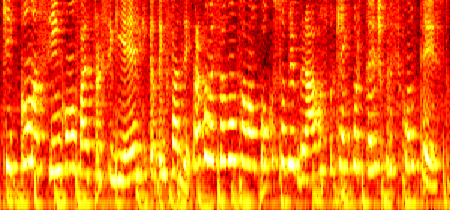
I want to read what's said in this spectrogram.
que como assim, como faz pra seguir ele, o que, que eu tenho que fazer? Pra começar, vamos falar um pouco sobre Bravos, porque é importante pra esse contexto.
